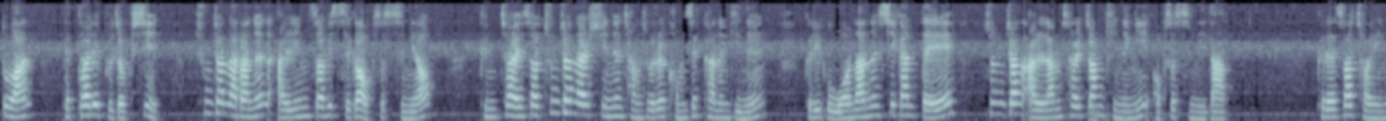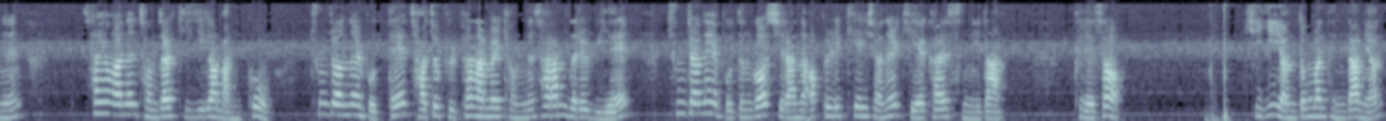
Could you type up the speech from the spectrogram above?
또한 배터리 부족 시 충전하라는 알림 서비스가 없었으며 근처에서 충전할 수 있는 장소를 검색하는 기능, 그리고 원하는 시간대에 충전 알람 설정 기능이 없었습니다. 그래서 저희는 사용하는 전자기기가 많고 충전을 못해 자주 불편함을 겪는 사람들을 위해 충전의 모든 것이라는 어플리케이션을 기획하였습니다. 그래서 기기 연동만 된다면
